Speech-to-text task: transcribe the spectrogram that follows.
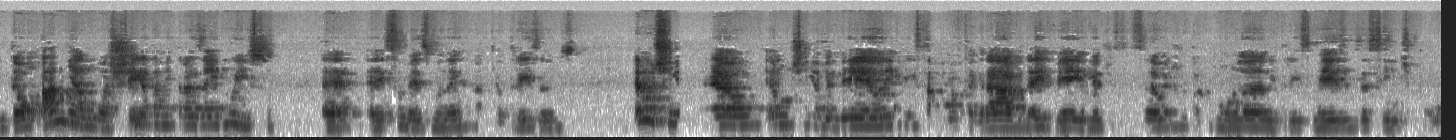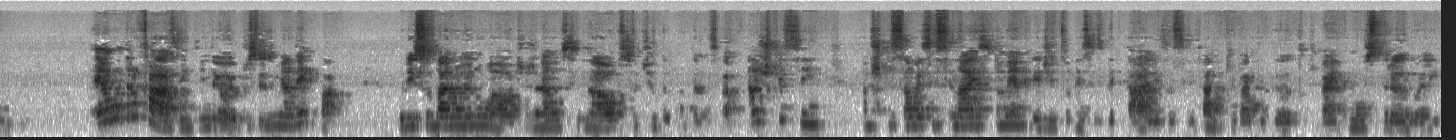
Então, a minha lua cheia está me trazendo isso. É, é isso mesmo, né? Aqui há três anos. Eu não tinha mel, eu não tinha bebê, eu nem pensava em ficar grávida, aí veio, veio a gestação, ele já está com um ano e três meses, assim, tipo, é outra fase, entendeu? Eu preciso me adequar. Por isso, o barulho no áudio já é um sinal sutil da mudança. Acho que sim. Acho que são esses sinais, também acredito nesses detalhes, assim, sabe? Que vai bugando, que vai mostrando ali.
